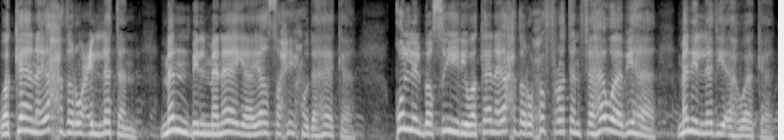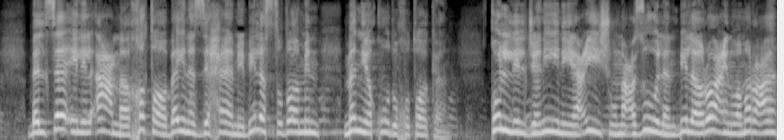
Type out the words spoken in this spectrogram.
وكان يحذر علة من بالمنايا يا صحيح دهاك؟ قل للبصير وكان يحذر حفرة فهوى بها من الذي أهواك؟ بل سائل الأعمى خطى بين الزحام بلا اصطدام من يقود خطاك؟ قل للجنين يعيش معزولا بلا راع ومرعى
